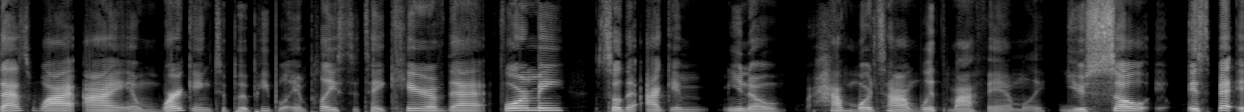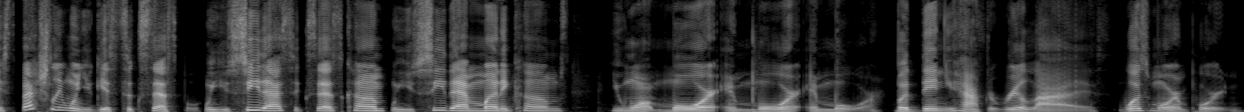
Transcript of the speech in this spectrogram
That's why I am working to put people in place to take care of that for me so that I can, you know, have more time with my family. You're so especially when you get successful. When you see that success come, when you see that money comes, you want more and more and more. But then you have to realize what's more important.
